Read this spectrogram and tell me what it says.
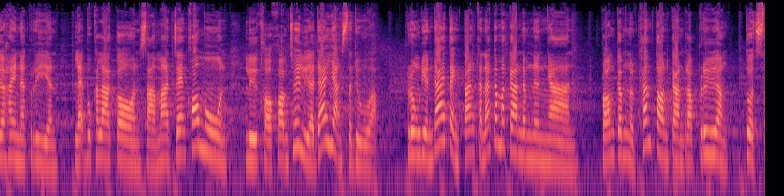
พื่อให้นักเรียนและบุคลากรสามารถแจ้งข้อมูล หรือขอความช่วยเหลือได้อย่างสะดวก โรงเรียนได้แต่งตั้งคณะกรรมการดำเนินงาน พร้อมกำหนดขั้นตอนการรับเรื่อง ตรวจส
